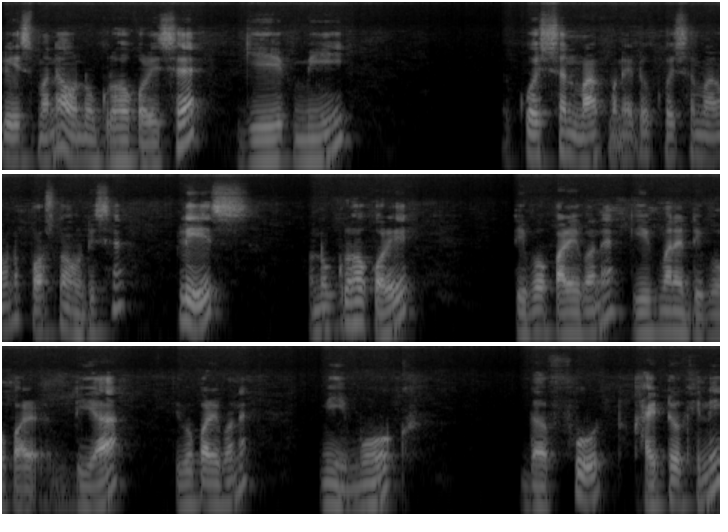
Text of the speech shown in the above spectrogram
please মানে অনুগ্ৰহ কৰিছে গিভ মি কুৱেশ্যন মাৰ্ক মানে এইটো কুৱেশ্যন মাৰ্ক মানে প্ৰশ্ন সুধিছে। প্লিজ অনুগ্ৰহ কৰি দিব পাৰিবানে? গিভ মানে দিব পাৰি দিয়া দিব পাৰিবানে? মি মোক দ্য ফুড খাদ্যখিনি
